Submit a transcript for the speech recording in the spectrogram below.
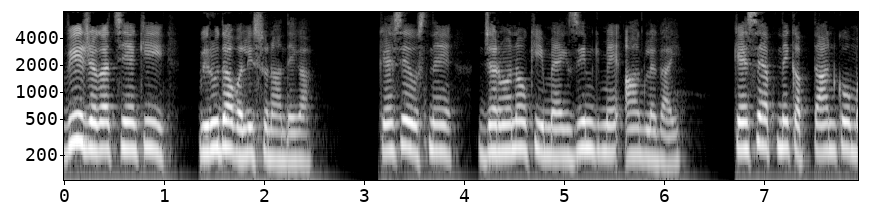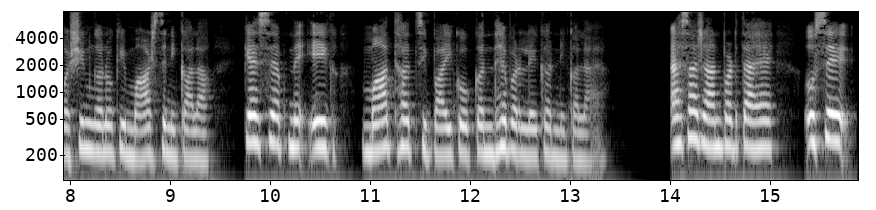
वीर जगत सिंह की विरुदावली सुना देगा। कैसे उसने जर्मनों की मैगजीन में आग लगाई। कैसे अपने कप्तान को मशीन गनों की मार से निकाला? कैसे अपने एक माथहत सिपाही को कंधे पर लेकर निकल आया? ऐसा जान पड़ता है, उसे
